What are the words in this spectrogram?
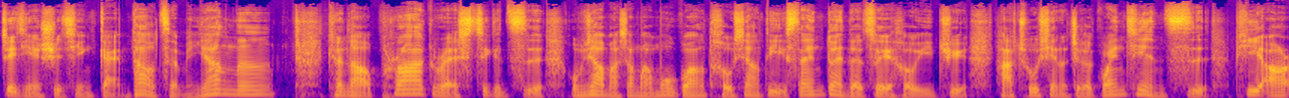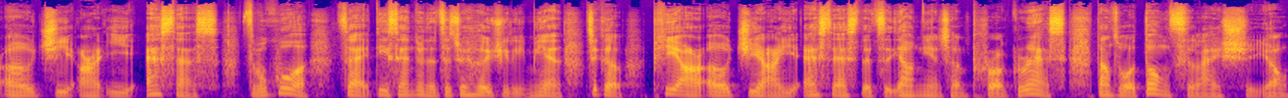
这件事情感到怎么样呢？看到 progress 这个字，我们就要马上把目光投向第三段的最后一句，它出现了这个关键字 p r o g r e s s。只不过在第三段的这最后一句里面，这个 p r o g r e s s 的字要念成 progress，当做动词来使用，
